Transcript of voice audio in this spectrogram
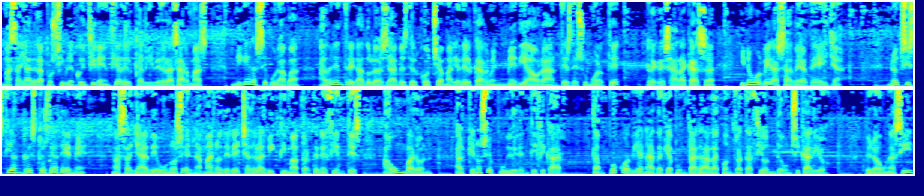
Más allá de la posible coincidencia del calibre de las armas, Miguel aseguraba haber entregado las llaves del coche a María del Carmen media hora antes de su muerte, regresar a casa y no volver a saber de ella. No existían restos de ADN, más allá de unos en la mano derecha de la víctima pertenecientes a un varón al que no se pudo identificar. Tampoco había nada que apuntara a la contratación de un sicario, pero aún así,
